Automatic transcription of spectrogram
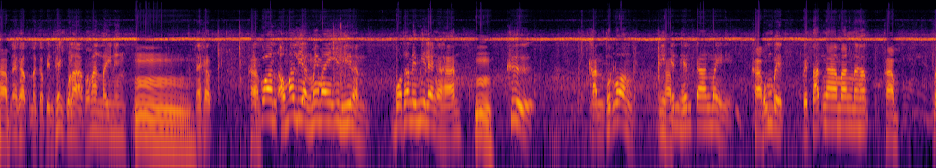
ครับนะครับแล้วก็เป็นแพงโกลาประมาณไรหนึ่งอืมนะครับครับแต่ก่อนเอามาเลี้ยงไม่ไม่อีหลีนั่นบ่ท่านได้มีแรงอาหาร อืม คือขันทดลองนี่ครับเห็นเห็นกลางไม้นี่ครับ ผมไปไปตัดงามังนะครับ ครับใบ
